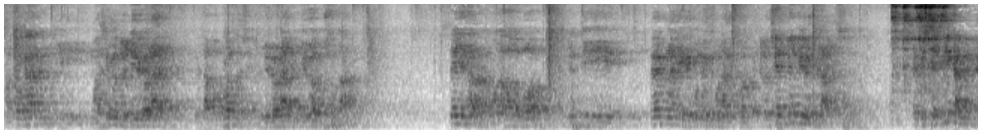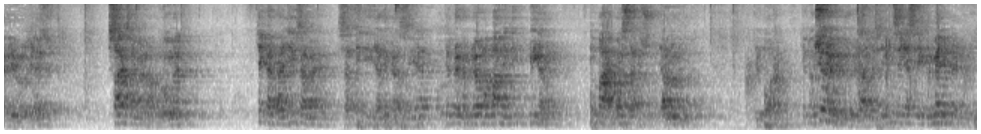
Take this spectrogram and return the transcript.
να πω κάτι ότι μαζί με τον κύριο Ράκη, μετά από πρόταση του κύριο Ράκη και κύριο Αποστολάκη, δεν ήθελα να το πω, αλλά θα το πω, διότι πρέπει να διεκδικούμε τη μοναδικότητα. Και το ξέρει και ο κύριος Μιλάκη. Επισκεφτήκαμε περιοχές, ψάξαμε να βρούμε και καταλήξαμε σε αυτή τη διαδικασία ότι έπρεπε πλέον να πάμε εκεί που πήγαμε. Πάει, εγώ στα πίσω, για άλλο μετά. Λοιπόν, και το ξέρω και ο κύριο Μιλάκη και μίλησε για συγκεκριμένη περιοχή.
